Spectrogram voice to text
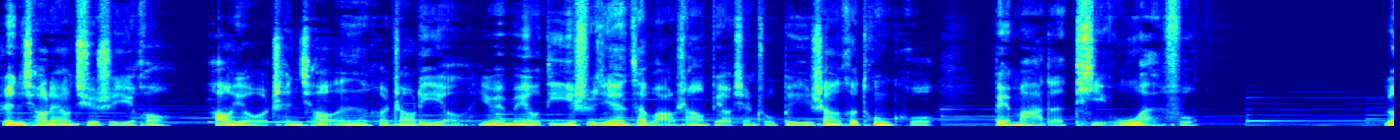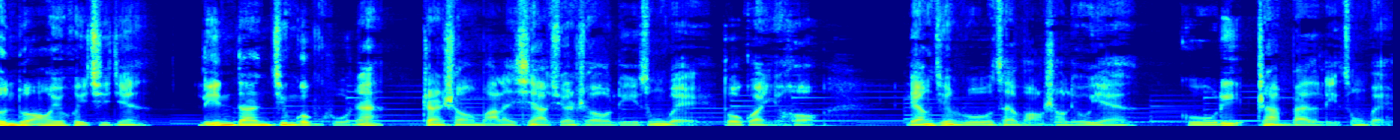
任桥梁去世以后，好友陈乔恩和赵丽颖因为没有第一时间在网上表现出悲伤和痛苦，被骂得体无完肤。伦敦奥运会期间，林丹经过苦战战胜马来西亚选手李宗伟夺冠以后。梁静茹在网上留言鼓励战败的李宗伟，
